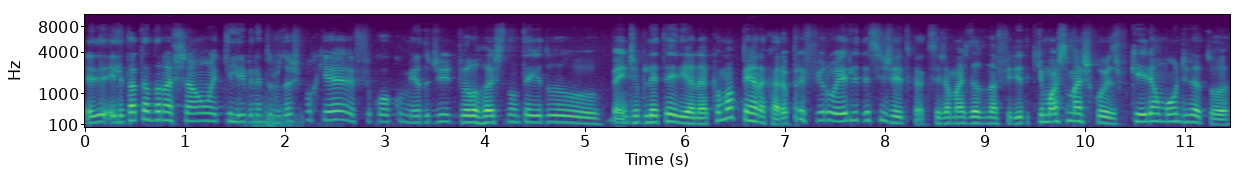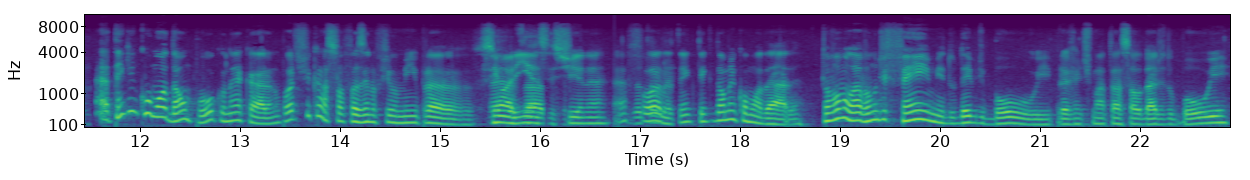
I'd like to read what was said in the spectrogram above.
Ele, ele tá tentando achar um equilíbrio entre os dois porque ficou com medo de, pelo Rush, não ter ido bem de bilheteria, né? Que é uma pena, cara. Eu prefiro ele desse jeito, cara. Que seja mais dedo na ferida, que mostre mais coisas, porque ele é um bom diretor. É, tem que incomodar um pouco, né, cara? Não pode ficar só fazendo filminho pra senhorinha exato. assistir, né? É Exatamente. foda, tem, tem que dar uma incomodada. Então vamos lá, vamos de Fame, do David Bowie, pra gente matar a saudade do Bowie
